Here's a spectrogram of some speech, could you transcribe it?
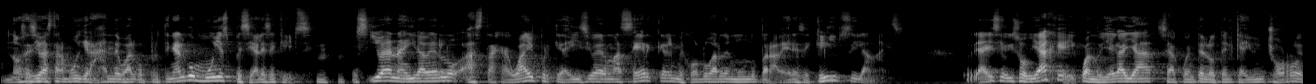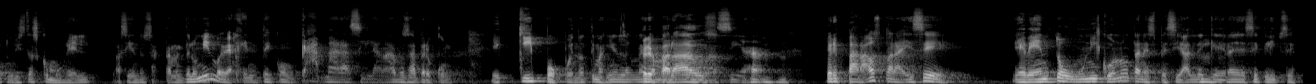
no sé si iba a estar muy grande o algo, pero tenía algo muy especial ese eclipse. Entonces iban a ir a verlo hasta Hawái porque ahí se iba a ver más cerca, era el mejor lugar del mundo para ver ese eclipse y la más. Entonces ahí se hizo viaje y cuando llega allá se da cuenta el hotel que hay un chorro de turistas como él haciendo exactamente lo mismo. Había gente con cámaras y la más, o sea, pero con equipo, pues no te imaginas una preparados así, preparados para ese evento único, ¿no? Tan especial de que era ese eclipse.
